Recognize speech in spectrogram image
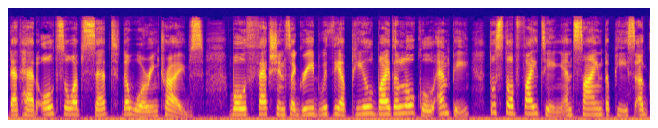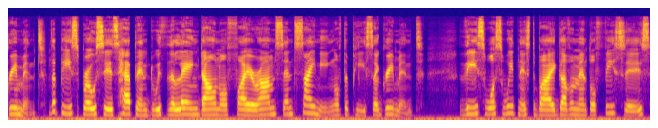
That had also upset the warring tribes. Both factions agreed with the appeal by the local MP to stop fighting and sign the peace agreement. The peace process happened with the laying down of firearms and signing of the peace agreement. This was witnessed by government officers,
